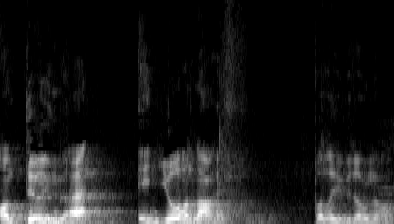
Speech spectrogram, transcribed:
on doing that in your life, believe it or not.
